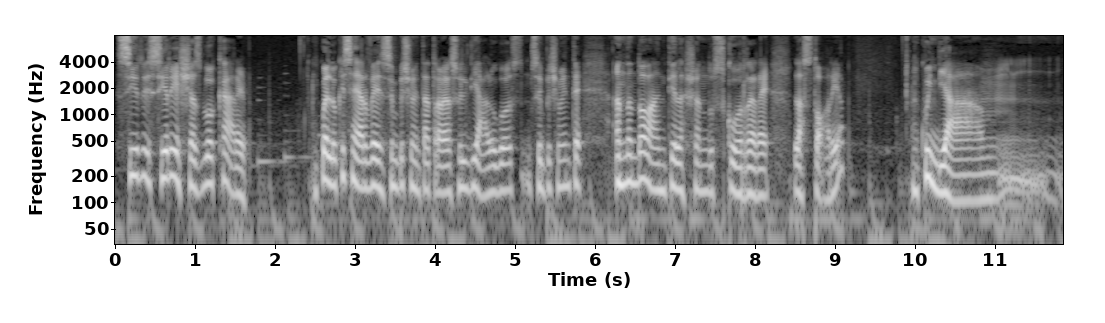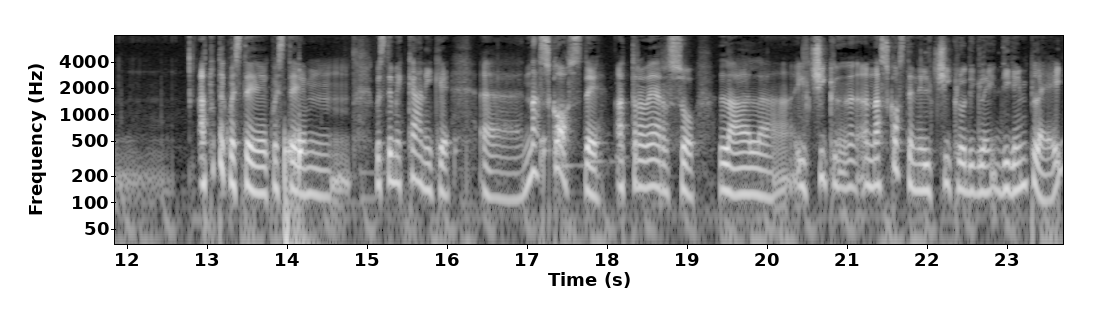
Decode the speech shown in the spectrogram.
Si, si riesce a sbloccare quello che serve semplicemente attraverso il dialogo, semplicemente andando avanti e lasciando scorrere la storia. Quindi ha, ha tutte queste, queste, queste meccaniche eh, nascoste attraverso la, la, il ciclo, nascoste nel ciclo di, di, gameplay,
